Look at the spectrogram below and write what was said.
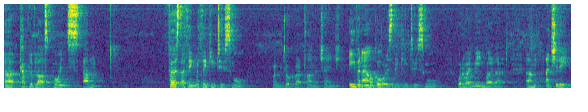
Uh, a couple of last points. Um, first, I think we're thinking too small when we talk about climate change. Even Al Gore is thinking too small. What do I mean by that? Um, actually,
